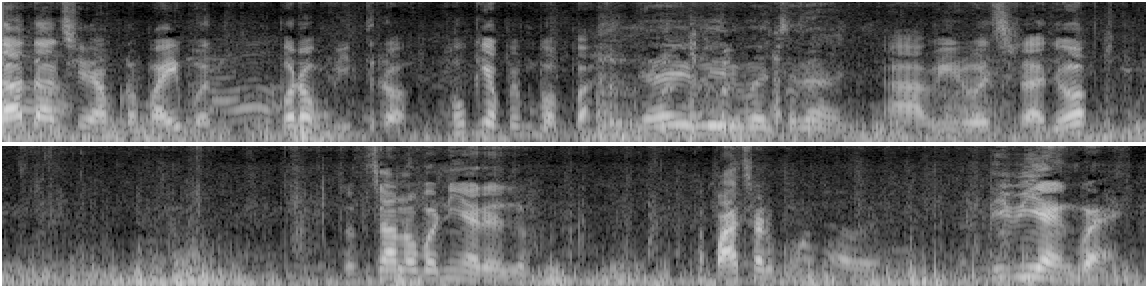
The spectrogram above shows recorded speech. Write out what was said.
દાદા છે આપણો ભાઈ બંધ પરમ મિત્ર. હું કે પેમ પપ્પા? જય વીર વચરાજ. હા વીર વચરાજ તો ચાલો બન્યા રહેજો. પાછળ કોણ આવે? દિવ્યાંગભાઈ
